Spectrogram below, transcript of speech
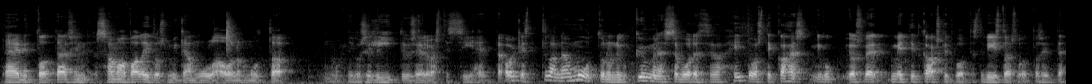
tämä ei nyt ole täysin sama valitus, mikä mulla on, mutta, mutta niin se liittyy selvästi siihen, että oikeasti tilanne on muuttunut niin kymmenessä vuodessa hitosti, kahdessa, niin kuin jos mietit 20 vuotta sitten, 15 vuotta sitten,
